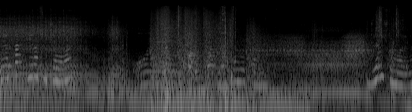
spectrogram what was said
Böyle tak diye nasıl uçuyorum ama? Güzel uçtum bu arada.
